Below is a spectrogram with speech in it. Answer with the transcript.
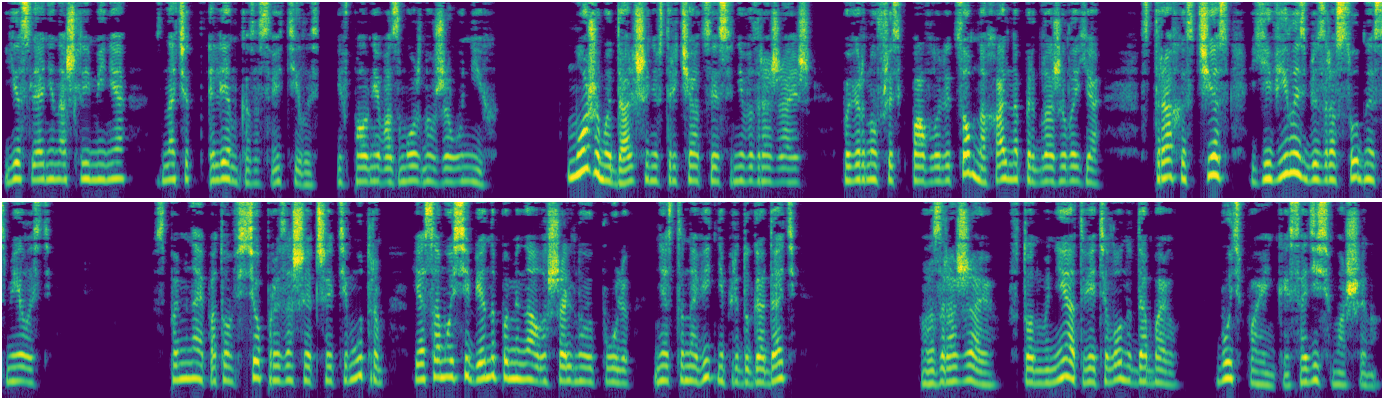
если они нашли меня, значит, Ленка засветилась, и вполне возможно уже у них. Можем и дальше не встречаться, если не возражаешь. Повернувшись к Павлу лицом, нахально предложила я. Страх исчез, явилась безрассудная смелость. Вспоминая потом все произошедшее этим утром, я самой себе напоминала шальную пулю. Не остановить, не предугадать. «Возражаю», — в тон мне ответил он и добавил. «Будь паинькой, садись в машину».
